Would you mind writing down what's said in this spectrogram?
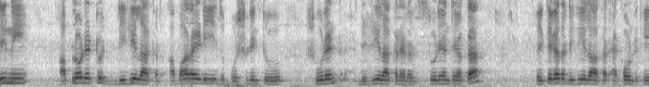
దీన్ని uploaded to DigiLocker APAR ID is posted in to student DigiLocker student యొక్క వ్యక్తిగత డిజీ లాకర్ అకౌంట్కి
